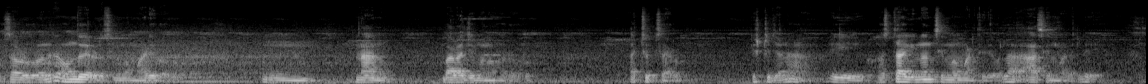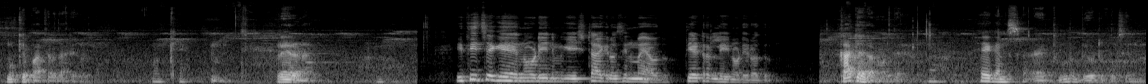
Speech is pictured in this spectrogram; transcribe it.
ಹೊಸ ಹುಡುಗರು ಅಂದರೆ ಒಂದು, ಎರಡು ಸಿನಿಮಾ ಮಾಡಿರೋರು. ನಾನು, ಬಾಲಾಜಿ ಮನೋಹರ್ ಅವರು. ಅಚ್ಯುತ್ ಸಾರು ಇಷ್ಟು ಜನ ಈ ಹೊಸದಾಗಿ ಇನ್ನೊಂದು ಸಿನಿಮಾ ಮಾಡ್ತಿದ್ದೀವಲ್ಲ ಆ ಸಿನಿಮಾದಲ್ಲಿ ಮುಖ್ಯ ಪಾತ್ರಧಾರಿಗಳು. ಓಕೆ. ಹ್ಞೂ ಪ್ರೇರಣಾ. ಇತ್ತೀಚೆಗೆ ನೋಡಿ ನಿಮಗೆ ಇಷ್ಟ ಆಗಿರೋ ಸಿನಿಮಾ ಯಾವುದು? ಥಿಯೇಟ್ರಲ್ಲಿ ನೋಡಿರೋದು. ಕಾಟೇರ ನೋಡಿದೆ. ಹೇಗನ್ಸ ತುಂಬ ಬ್ಯೂಟಿಫುಲ್ ಸಿನಿಮಾ.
